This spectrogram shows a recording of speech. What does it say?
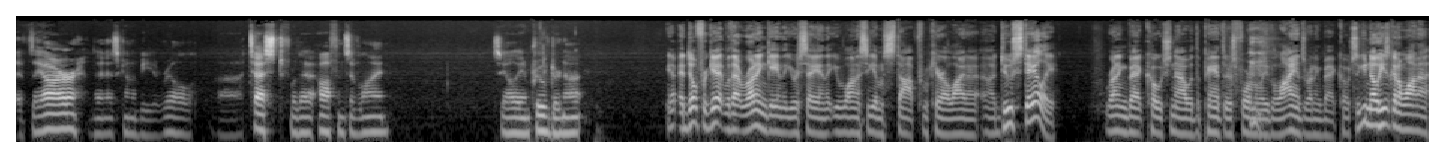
if they are, then it's going to be a real uh, test for that offensive line. See how they improved or not. Yep, and don't forget with that running game that you were saying that you want to see him stop from Carolina. Uh, Deuce Staley, running back coach now with the Panthers, formerly the Lions running back coach. So you know he's going to want to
